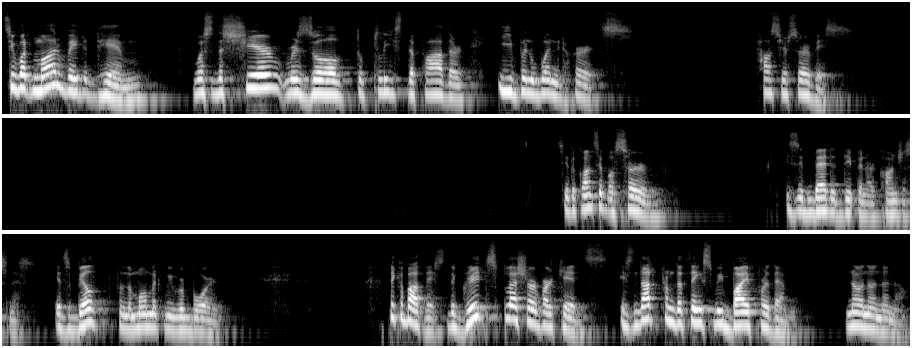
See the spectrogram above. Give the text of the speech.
See, what motivated him was the sheer resolve to please the Father, even when it hurts. How's your service? See, the concept of serve is embedded deep in our consciousness. It's built from the moment we were born. Think about this. The greatest pleasure of our kids is not from the things we buy for them. No, no, no, no.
